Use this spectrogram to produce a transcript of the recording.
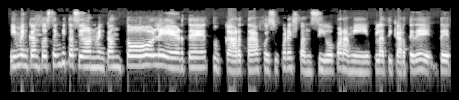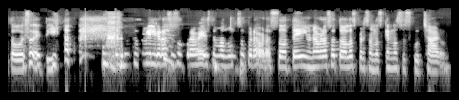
Y me encantó esta invitación. Me encantó leerte tu carta. Fue súper expansivo para mí platicarte de, de todo eso de ti. Entonces, mil gracias otra vez, te mando un súper abrazote y un abrazo a todas las personas que nos escucharon.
